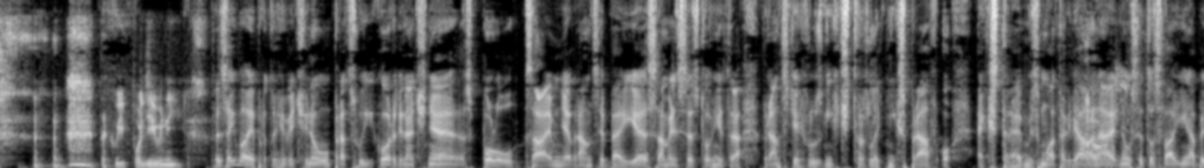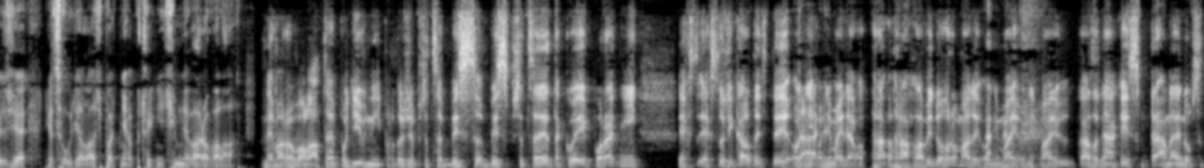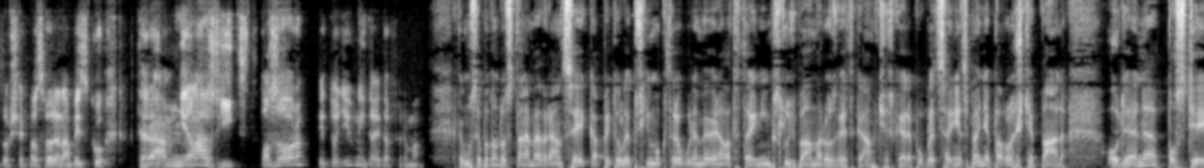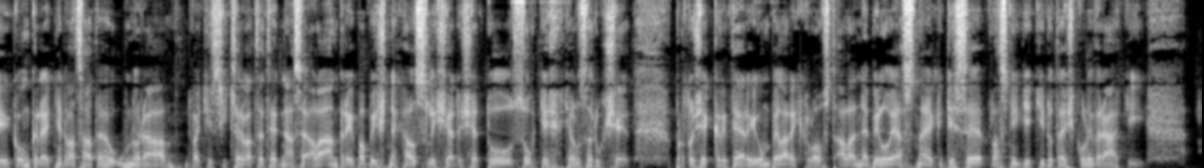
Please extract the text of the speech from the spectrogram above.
takový podivný. To je zajímavé, protože většinou pracují koordinačně spolu vzájemně v rámci BIS a ministerstvo vnitra vnitra v rámci těch různých čtvrtletních zpráv o extremismu a tak dále. Ano. Najednou se to svádí na bys, že něco udělala špatně a před ničím nevarovala. Nevarovala, a to je podivný, protože přece bys, bys přece je takový poradní jak, jak jsi to říkal teď ty, oni, oni mají dávat hra, hra, hlavy dohromady, oni mají, oni mají ukázat nějaký směr a najednou se to všechno svede na bisku, která měla říct, pozor, je to divný tady ta firma. K tomu se potom dostaneme v rámci kapitoly přímo, kterou budeme věnovat tajným službám a rozvědkám v České republice. Nicméně Pavel Štěpán, o den později, konkrétně 20. února 2021, se ale Andrej Babiš nechal slyšet, že tu soutěž chtěl zrušit, protože kritérium byla rychlost, ale nebylo jasné, kdy se vlastně děti do té školy vrátí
